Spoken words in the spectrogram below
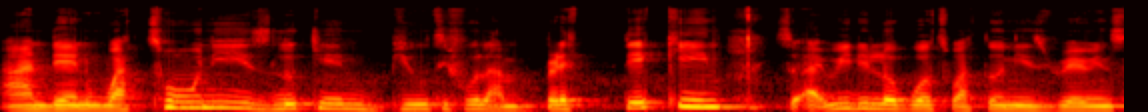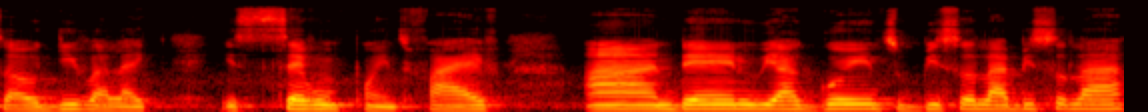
And then Wathoni is looking beautiful and breathtaking. So I really love what Wathoni is wearing. So I'll give her like a 7.5 and then we are going to Bisola. Bisola,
